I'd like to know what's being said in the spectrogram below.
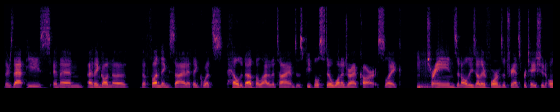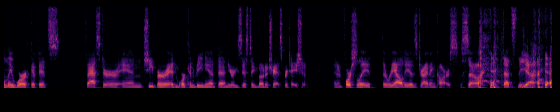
there's that piece, and then I think on the the funding side, I think what's held it up a lot of the times is people still want to drive cars. Like mm-hmm. trains and all these other forms of transportation only work if it's faster and cheaper and more convenient than your existing mode of transportation. And unfortunately, the reality is driving cars. So that's the yeah. uh,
